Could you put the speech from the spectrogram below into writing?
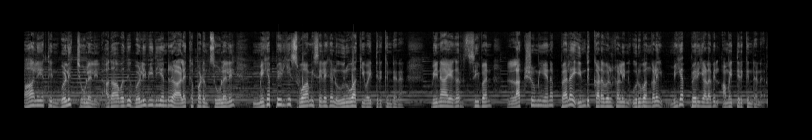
ஆலயத்தின் வெளிச்சூழலில் அதாவது வெளிவீதி என்று அழைக்கப்படும் சூழலில் மிகப்பெரிய சுவாமி சிலைகள் உருவாக்கி வைத்திருக்கின்றன. விநாயகர் சிவன் லக்ஷ்மி என பல இந்து கடவுள்களின் உருவங்களை மிகப்பெரிய அளவில் அமைத்திருக்கின்றனர்.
